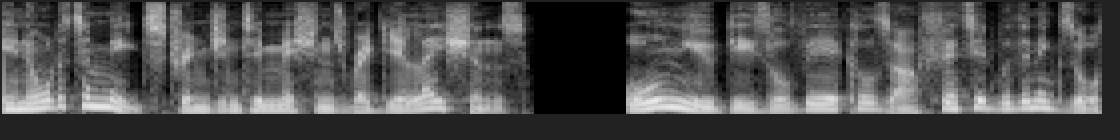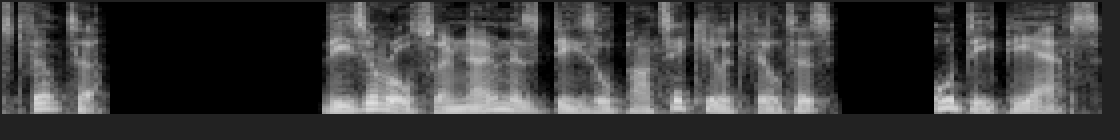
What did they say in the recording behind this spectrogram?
In order to meet stringent emissions regulations, all new diesel vehicles are fitted with an exhaust filter. These are also known as diesel particulate filters or DPFs.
